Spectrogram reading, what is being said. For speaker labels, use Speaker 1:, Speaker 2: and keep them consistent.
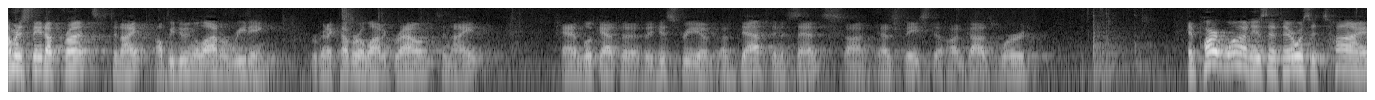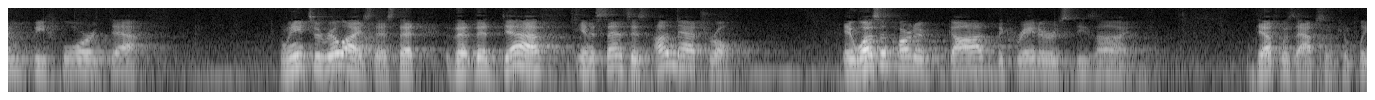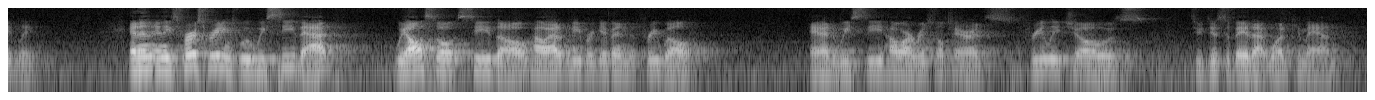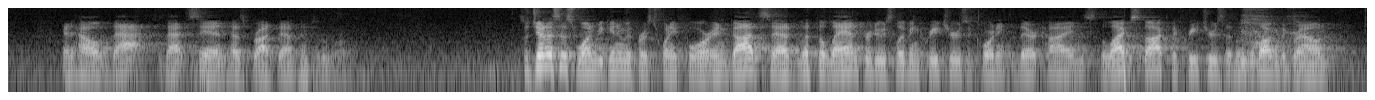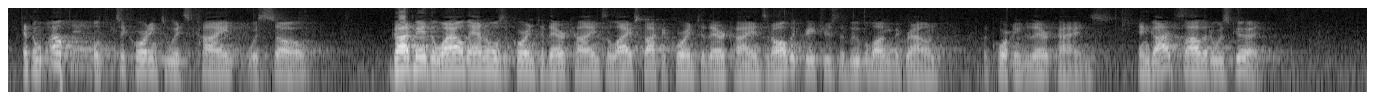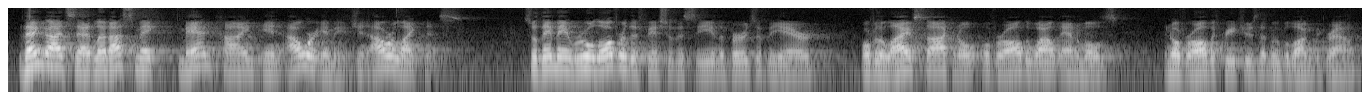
Speaker 1: I'm going to state up front tonight. I'll be doing a lot of reading. We're going to cover a lot of ground tonight and look at the, the history of, of death, in a sense, uh, as based on God's Word. And part one is that there was a time before death. We need to realize this that, that, that death, in a sense, is unnatural. It wasn't part of God, the Creator's design. Death was absent completely. And in, in these first readings, we, we see that. We also see, though, how Adam and Eve were given free will. And we see how our original parents freely chose to disobey that one command, and how that, that sin has brought death into the world. So, Genesis 1, beginning with verse 24, and God said, Let the land produce living creatures according to their kinds, the livestock, the creatures that move along the ground, and the wild animals according to its kind was so. God made the wild animals according to their kinds, the livestock according to their kinds, and all the creatures that move along the ground according to their kinds. And God saw that it was good. Then God said, Let us make mankind in our image, in our likeness, so they may rule over the fish of the sea and the birds of the air, over the livestock and over all the wild animals, and over all the creatures that move along the ground.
